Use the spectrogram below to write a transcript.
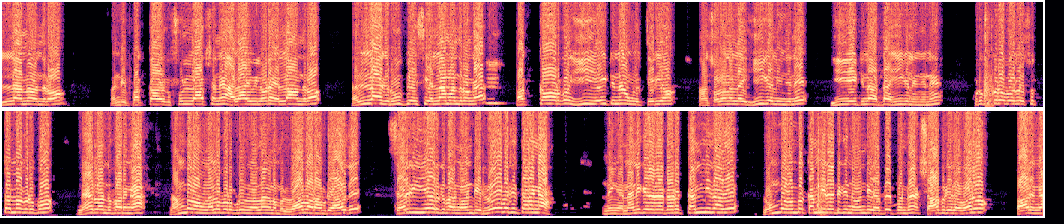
எல்லாமே வந்துடும் வண்டி பக்கா இருக்கு. ஃபுல் ஆப்ஷனு அலாய்விலோட எல்லாம் வந்துடும் நல்லா இருக்கு. ரூப் ஏசி எல்லாமே வந்துருங்க. பக்காவாக இருக்கும். E இ எயிட்னா உங்களுக்கு தெரியும். நான் சொல்லணும்ல ஈகல் இன்ஜினு இ எயிட்னா அதான் ஈகல் இன்ஜினு கொடுக்குற பொருள் சுத்தமாக கொடுப்போம். நேரில் வந்து பாருங்க. நம்பர் அவங்க நல்ல பொருள் கொடுக்கறதுனால நம்மளுக்கு வியாபாரம் அப்படி ஆகுது. சரியா இருக்கு பாருங்க வண்டி. லோ பட்ஜெட் தரங்க. நீங்க நினைக்கிற ரேட்டோட கம்மி தான் அது. ரொம்ப ரொம்ப கம்மி ரேட்டுக்கு இந்த வண்டி அப்டேட் பண்றேன். ஷாப் வீடியோல வரும். பாருங்க.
